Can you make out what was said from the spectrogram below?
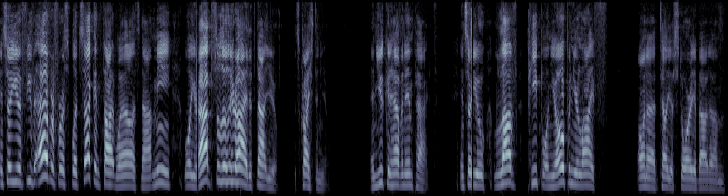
And so you, if you've ever for a split second thought, well, it's not me, well, you're absolutely right. It's not you. It's Christ in you. And you can have an impact. And so you love people and you open your life. I want to tell you a story about um,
